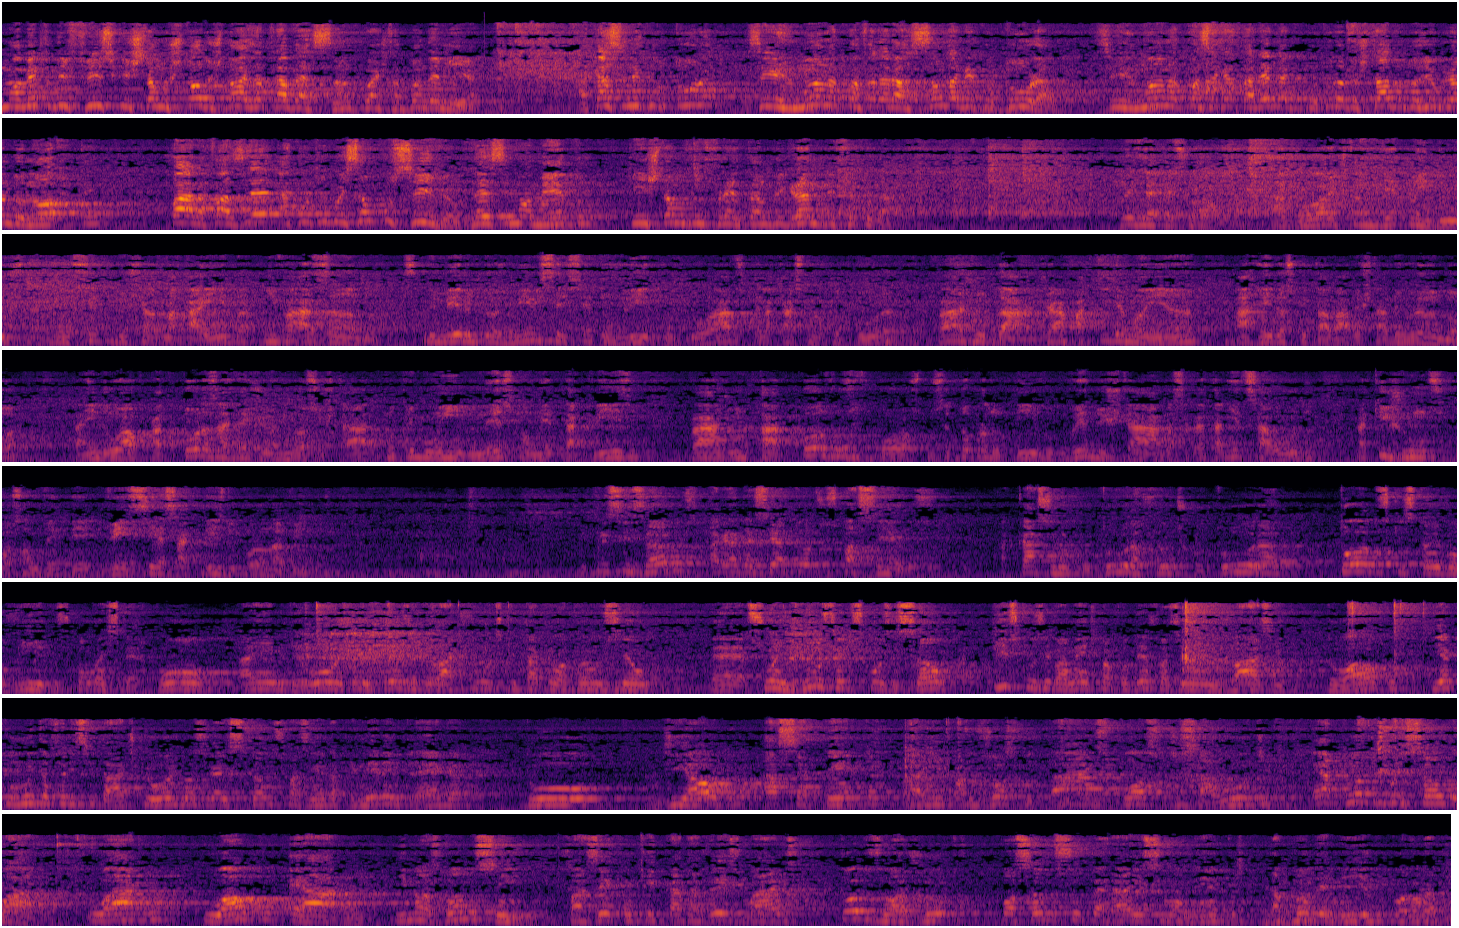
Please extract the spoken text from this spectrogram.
o momento difícil que estamos todos nós atravessando com esta pandemia. A Cassinicultura se irmana com a Federação da Agricultura, se irmana com a Secretaria da Agricultura do Estado do Rio Grande do Norte, para fazer a contribuição possível nesse momento que estamos enfrentando de grande dificuldade. Pois é, pessoal. Agora estamos dentro da indústria, no centro do estado de Macaíba, invasando os primeiros 2.600 litros doados pela Cassinocultura para ajudar, já a partir de amanhã, a rede hospitalar do estado do Rio Grande do Norte. Está indo álcool para todas as regiões do nosso estado, contribuindo nesse momento da crise para juntar todos os esforços do setor produtivo, o governo do estado, a Secretaria de Saúde, para que juntos possamos vencer essa crise do coronavírus. E precisamos agradecer a todos os parceiros, a Cassinocultura, a Fruticultura, todos que estão envolvidos, como a Esterbon, a MD8, a empresa de Lifefood que está colocando seu, é, sua indústria à disposição exclusivamente para poder fazer o invase do álcool. E é com muita felicidade que hoje nós já estamos fazendo a primeira entrega do de álcool a 70 para ir para os hospitais, postos de saúde. É a contribuição do agro. O agro, o álcool é agro. E nós vamos sim fazer com que cada vez mais todos nós juntos possamos superar esse momento da pandemia do coronavírus.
